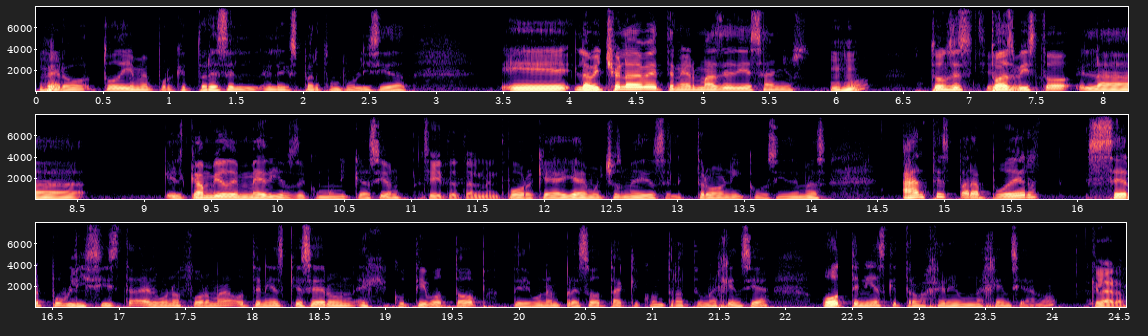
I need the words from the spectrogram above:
Pero tú dime porque tú eres el, el experto en publicidad. Eh, la bichuela debe tener más de 10 años, ¿no? Entonces, Sí, tú has visto la, el cambio de medios de comunicación, Sí, totalmente. porque ahí hay muchos medios electrónicos y demás. Antes, para poder ser publicista de alguna forma, o tenías que ser un ejecutivo top de una empresota que contrate una agencia, o tenías que trabajar en una agencia, ¿no? Claro.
